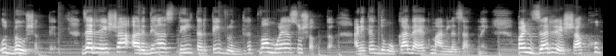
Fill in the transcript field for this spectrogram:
उद्भवू शकते. जर रेषा अर्ध्या असतील तर ते वृद्धत्वामुळे असू शकतं आणि ते धोकादायक मानलं जात नाही. पण जर रेषा खूप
